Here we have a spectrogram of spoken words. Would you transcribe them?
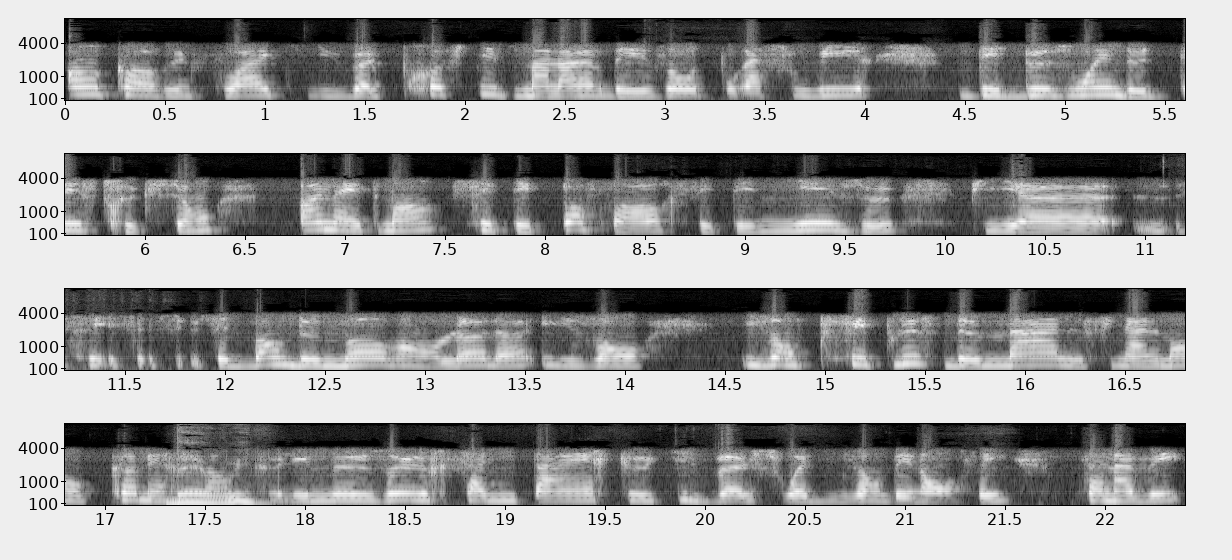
encore une fois, qui veulent profiter du malheur des autres pour assouvir des besoins de destruction. Honnêtement, c'était pas fort, c'était niaiseux. Puis euh, cette bande de morons là, là, ils ont ils ont fait plus de mal finalement aux commerçants Ben oui. que les mesures sanitaires que qu'ils veulent soi-disant dénoncer. Ça n'avait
